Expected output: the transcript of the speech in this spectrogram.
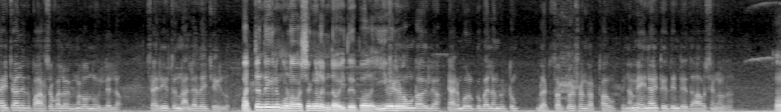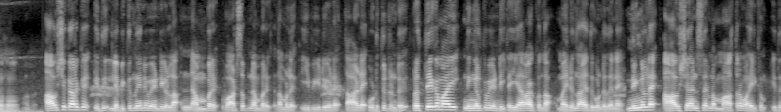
കഴിച്ചാലും ഇത് പാർശ്വഫലങ്ങളൊന്നും ഇല്ലല്ലോ. ശരീരത്തിന് നല്ലതേ ചെയ്യുള്ളൂ. മറ്റെന്തെങ്കിലും ഗുണവശങ്ങൾ ഉണ്ടോ ഇത് ഇപ്പൊ ഈ ഒരു ഗുണമുണ്ടാവില്ല ഉണ്ടാവില്ല. ഞരമ്പുകൾക്ക് ബലം കിട്ടും. ബ്ലഡ് സർക്കുലേഷൻ കട്ടാവും. പിന്നെ മെയിനായിട്ട് ഇതിന്റെ ഇത്. അതെ ആവശ്യക്കാർക്ക് ഇത് ലഭിക്കുന്നതിന് വേണ്ടിയുള്ള നമ്പർ വാട്സപ്പ് നമ്പർ നമ്മൾ ഈ വീഡിയോയുടെ താഴെ കൊടുത്തിട്ടുണ്ട്. പ്രത്യേകമായി നിങ്ങൾക്ക് വേണ്ടി തയ്യാറാക്കുന്ന മരുന്നായതുകൊണ്ട് തന്നെ നിങ്ങളുടെ ആവശ്യാനുസരണം മാത്രമായിരിക്കും ഇത്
